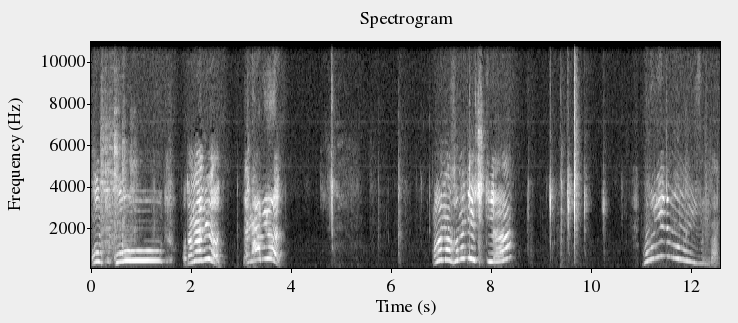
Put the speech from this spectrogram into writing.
Of gol! Adam ne yapıyor? Ya ne yapıyor? Adam arkama geçti ya. Gol yedim onun yüzünden.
